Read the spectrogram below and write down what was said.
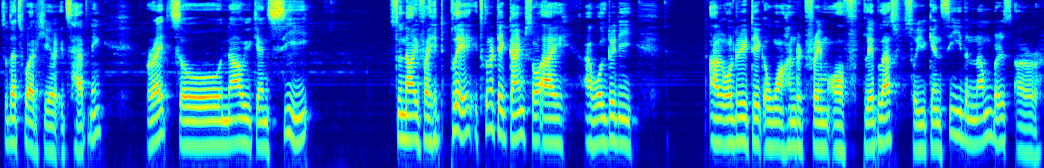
So that's what here it's happening right? So now you can see so now if I hit play it's gonna take time. So I I've already I'll already take a 100 frame of play blast so you can see the numbers are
